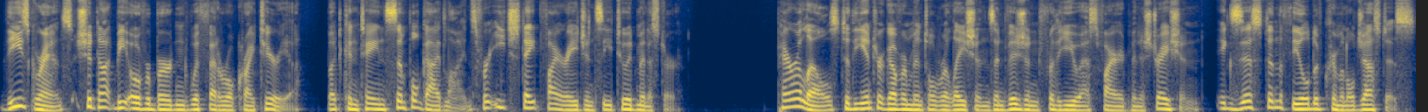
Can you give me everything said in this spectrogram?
These grants should not be overburdened with federal criteria, but contain simple guidelines for each state fire agency to administer. Parallels to the intergovernmental relations envisioned for the U.S. Fire Administration exist in the field of criminal justice.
